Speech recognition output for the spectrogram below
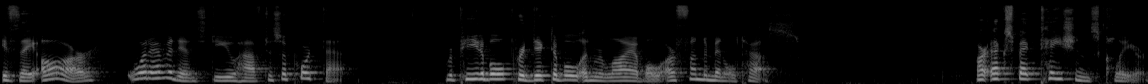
If they are, what evidence do you have to support that? Repeatable, predictable, and reliable are fundamental tests. Are expectations clear?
